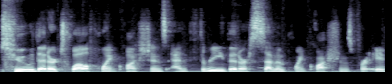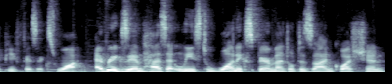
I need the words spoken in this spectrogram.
two that are 12 point questions and three that are seven point questions for AP Physics 1. Every exam has at least one experimental design question,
